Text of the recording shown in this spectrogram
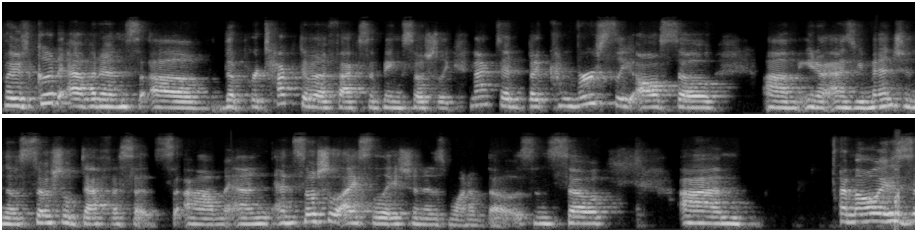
there's good evidence of the protective effects of being socially connected but conversely also um, you know as you mentioned those social deficits um, and and social isolation is one of those. And so um, i'm always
